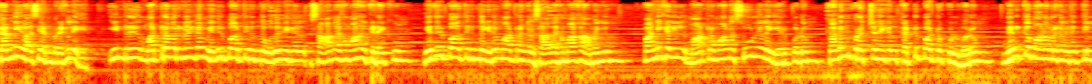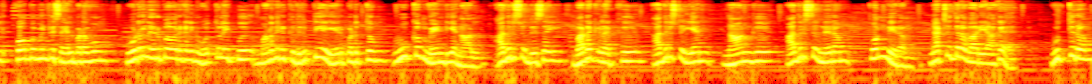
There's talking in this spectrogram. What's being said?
கன்னிராசி அன்பர்களே இன்று மற்றவர்களிடம் எதிர்பார்த்திருந்த உதவிகள் சாதகமாக கிடைக்கும் எதிர்பார்த்திருந்த இடமாற்றங்கள் சாதகமாக அமையும் பணிகளில் மாற்றமான சூழ்நிலை ஏற்படும் கடன் பிரச்சனைகள் கட்டுப்பாட்டுக்குள் வரும் நெருக்கமானவர்களிடத்தில் கோபமின்றி செயல்படவும் உடன் இருப்பவர்களின் ஒத்துழைப்பு மனதிற்கு திருப்தியை ஏற்படுத்தும் ஊக்கம் வேண்டிய நாள். அதிர்ஷ்ட திசை வடகிழக்கு அதிர்ஷ்ட எண் நான்கு அதிர்ஷ்ட நிறம் பொன் நிறம் நட்சத்திர வாரியாக உத்திரம்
